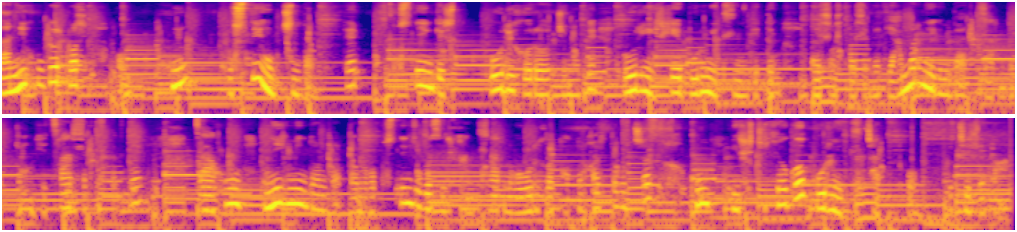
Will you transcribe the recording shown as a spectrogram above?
За нэг үгээр бол хүн бусдын өмчөнд тийм бусдын гэрт өөрийнхөөрөө ч юм уу тийм өөрийн эрхээ бүрэн эдлэнэ гэдэг ойлголт бол ингээд ямар нэгэн байдлаар ингээд хязгаарлагддаг тийм. За хүн нийгмийн дунд одоо нөгөө бусдын зүгээс ирэх хандлагаар нөгөө өөрийнхөө тодорхойлдог учраас хүн эрх чөлөөгөө бүрэн эдэлж чаддгүй гэж хэлээд байгаа.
